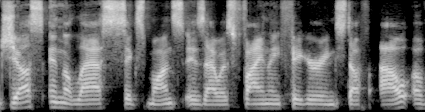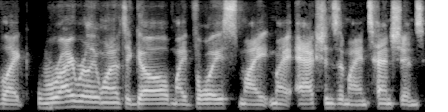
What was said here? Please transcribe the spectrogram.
just in the last six months is I was finally figuring stuff out of like where I really wanted to go, my voice, my my actions and my intentions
